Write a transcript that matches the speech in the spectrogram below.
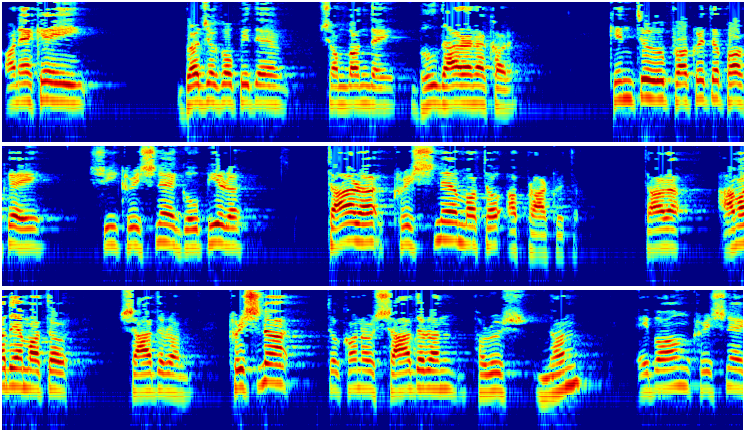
অনেকেই ব্রজ গোপীদের সম্বন্ধে ভুল ধারণা করে, কিন্তু প্রকৃত পক্ষে শ্রীকৃষ্ণের গোপীরা, তারা কৃষ্ণের মতো অপ্রাকৃত, তারা আমাদের মতো সাধারণ কৃষ্ণ তো কোনো সাধারণ পুরুষ নন এবং কৃষ্ণের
